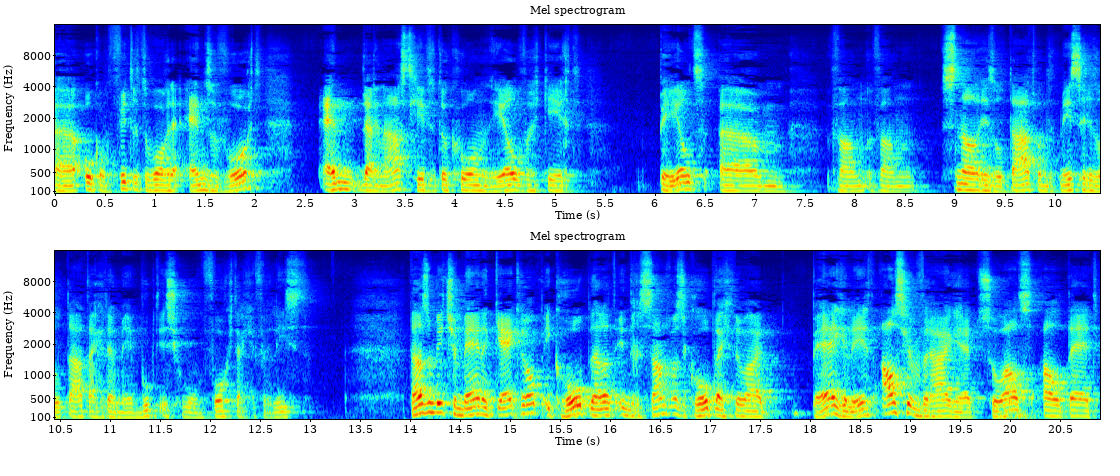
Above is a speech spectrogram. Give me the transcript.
uh, ook om fitter te worden enzovoort. En daarnaast geeft het ook gewoon een heel verkeerd beeld um, van, van snel resultaat, want het meeste resultaat dat je daarmee boekt is gewoon vocht dat je verliest. Dat is een beetje mijn kijk erop. Ik hoop dat het interessant was. Ik hoop dat je er wat bij geleerd. Als je een vraag hebt, zoals altijd,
